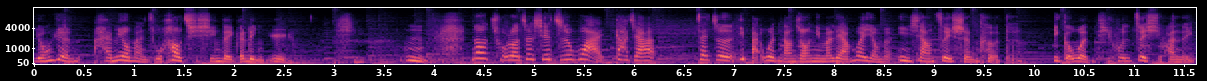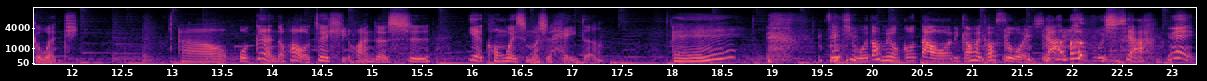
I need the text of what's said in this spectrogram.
永远还没有满足好奇心的一个领域。是，嗯，那除了这些之外，大家在这一百问当中，你们两位有没有印象最深刻的一个问题，或者最喜欢的一个问题？呃，我个人的话，我最喜欢的是。夜空为什么是黑的？哎、欸，这题我倒没有勾到哦，你赶快告诉我一下，恶补一下。因为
